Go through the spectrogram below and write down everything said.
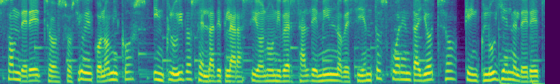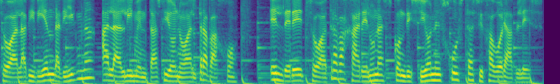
Son derechos socioeconómicos, incluidos en la Declaración Universal de 1948, que incluyen el derecho a la vivienda digna, a la alimentación o al trabajo. El derecho a trabajar en unas condiciones justas y favorables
